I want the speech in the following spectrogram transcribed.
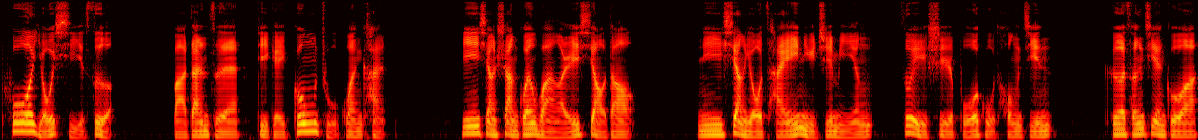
颇有喜色，把单子递给公主观看，因向上官婉儿笑道：“你向有才女之名，最是博古通今，可曾见过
